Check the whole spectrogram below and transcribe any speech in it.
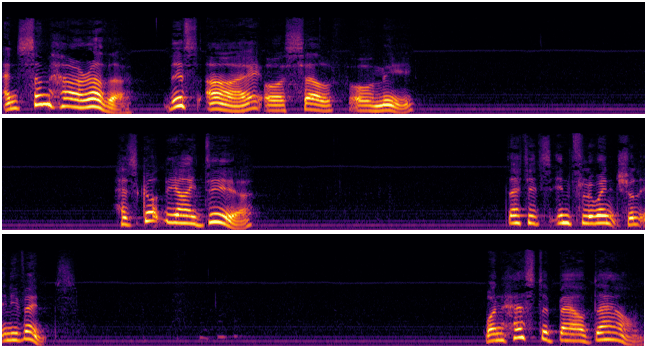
And somehow or other, this I, or self, or me, has got the idea that it's influential in events. One has to bow down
